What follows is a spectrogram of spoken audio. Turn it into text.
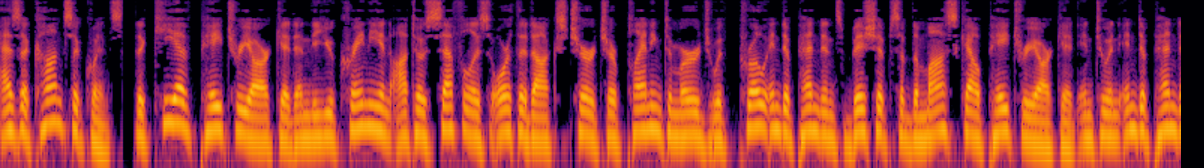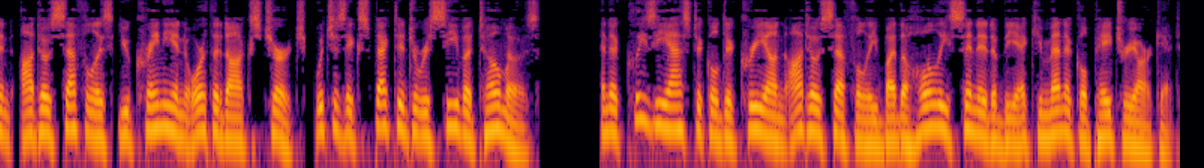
As a consequence, the Kiev Patriarchate and the Ukrainian Autocephalous Orthodox Church are planning to merge with pro-independence bishops of the Moscow Patriarchate into an independent autocephalous Ukrainian Orthodox Church, which is expected to receive a tomos, an ecclesiastical decree on autocephaly by the Holy Synod of the Ecumenical Patriarchate.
